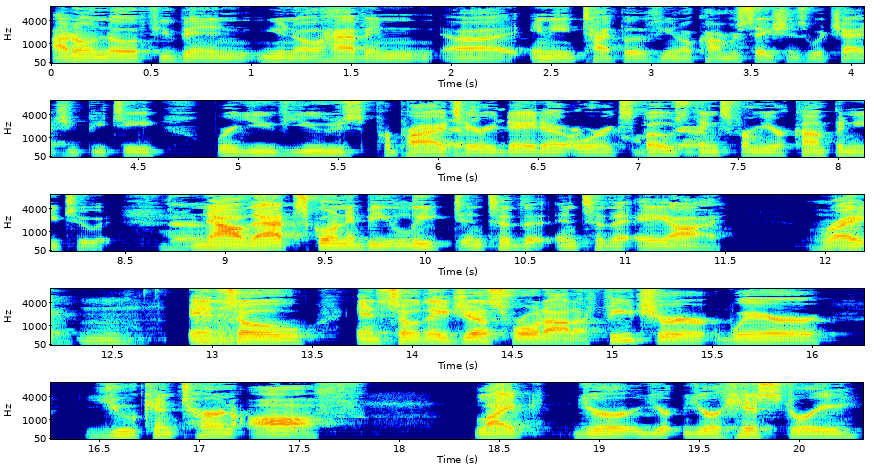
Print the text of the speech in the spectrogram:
i don't know if you've been you know having uh, any type of you know conversations with chat gpt where you've used proprietary data or exposed Yeah. things from your company to it Yeah. now that's going to be leaked into the into the ai right Mm. and so and so they just rolled out a feature where you can turn off like your your your history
